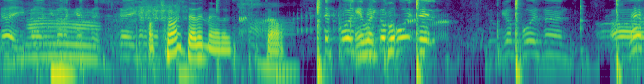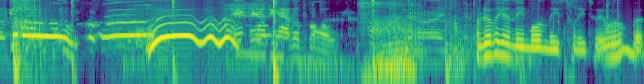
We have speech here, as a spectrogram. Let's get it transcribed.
Yeah, you gotta, you gotta get this. Yeah, you gotta I've get tried this. that amount of stuff. Get poison. It was you got po- poison. You got poison. Oh, Let's go! Woo, woo, woo. And now we have a bowl. Nice. I'm definitely gonna need more than these 22 of them, but.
